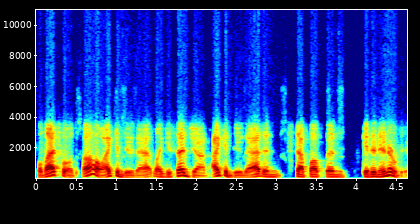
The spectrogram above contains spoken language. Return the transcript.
well that's what oh i can do that like you said john i can do that and step up and get an interview.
